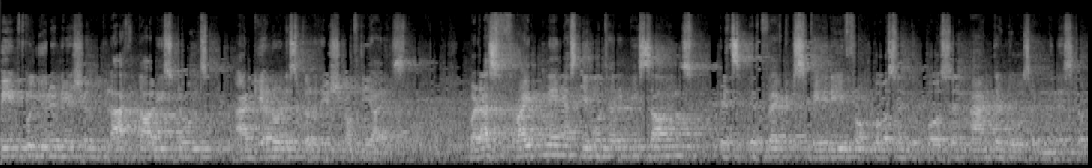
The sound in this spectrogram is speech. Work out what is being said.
painful urination, black tarry stools, and yellow discoloration of the eyes. But as frightening as chemotherapy sounds, its effects vary from person to person and the dose administered.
